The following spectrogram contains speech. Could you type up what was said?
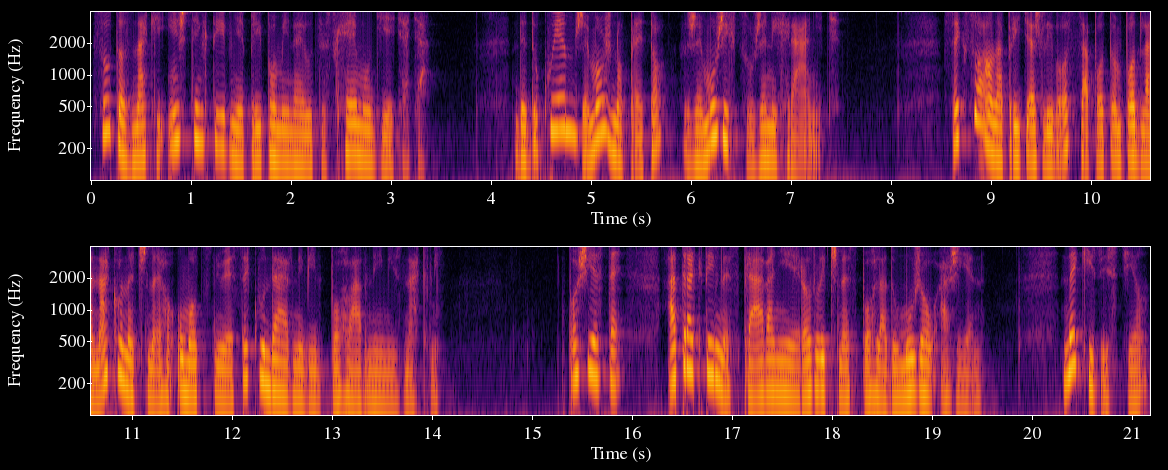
Sú to znaky inštinktívne pripomínajúce schému dieťaťa. Dedukujem, že možno preto, že muži chcú ženy chrániť. Sexuálna príťažlivosť sa potom podľa nakonečného umocňuje sekundárnymi pohlavnými znakmi. Po šieste, atraktívne správanie je rozličné z pohľadu mužov a žien – Neky zistil,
